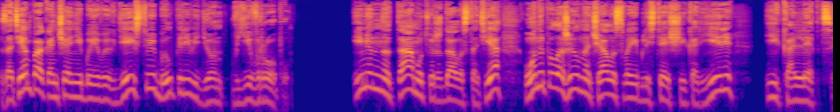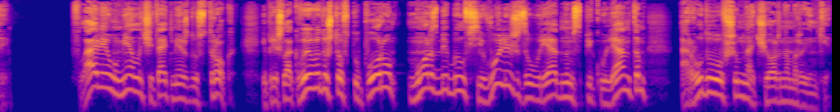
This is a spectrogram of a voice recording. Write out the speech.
Затем, по окончании боевых действий, был переведен в Европу. Именно там, утверждала статья, он и положил начало своей блестящей карьере и коллекции. Флавия умела читать между строк и пришла к выводу, что в ту пору Морсби был всего лишь заурядным спекулянтом, орудовавшим на черном рынке.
